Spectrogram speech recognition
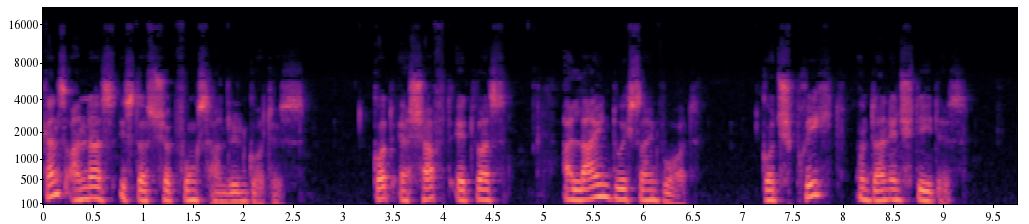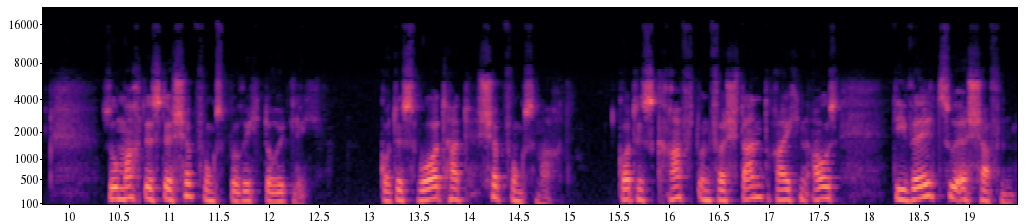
Ganz anders ist das Schöpfungshandeln Gottes. Gott erschafft etwas allein durch sein Wort. Gott spricht und dann entsteht es. So macht es der Schöpfungsbericht deutlich. Gottes Wort hat Schöpfungsmacht. Gottes Kraft und Verstand reichen aus, die Welt zu erschaffen,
